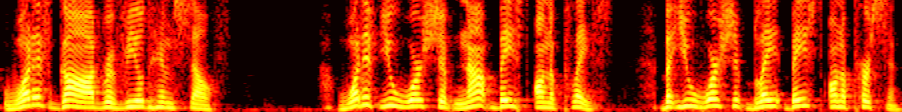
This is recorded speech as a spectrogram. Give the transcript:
What if God revealed himself? What if you worship not based on a place, but you worship based on a person?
